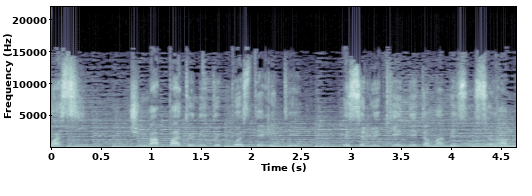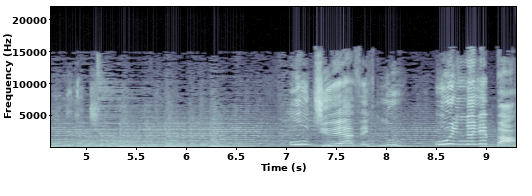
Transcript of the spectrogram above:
Voici, tu ne m'as pas donné de postérité, et celui qui est né dans ma maison sera mon héritier. Ou Dieu est avec nous, ou il ne l'est pas.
